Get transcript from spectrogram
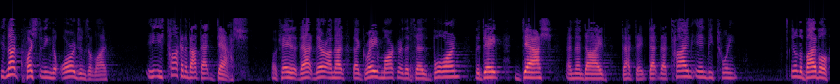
He's not questioning the origins of life. He's talking about that dash. Okay, that there on that, that grave marker that says born, the date, dash, and then died that date. That, that time in between. You know, the Bible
